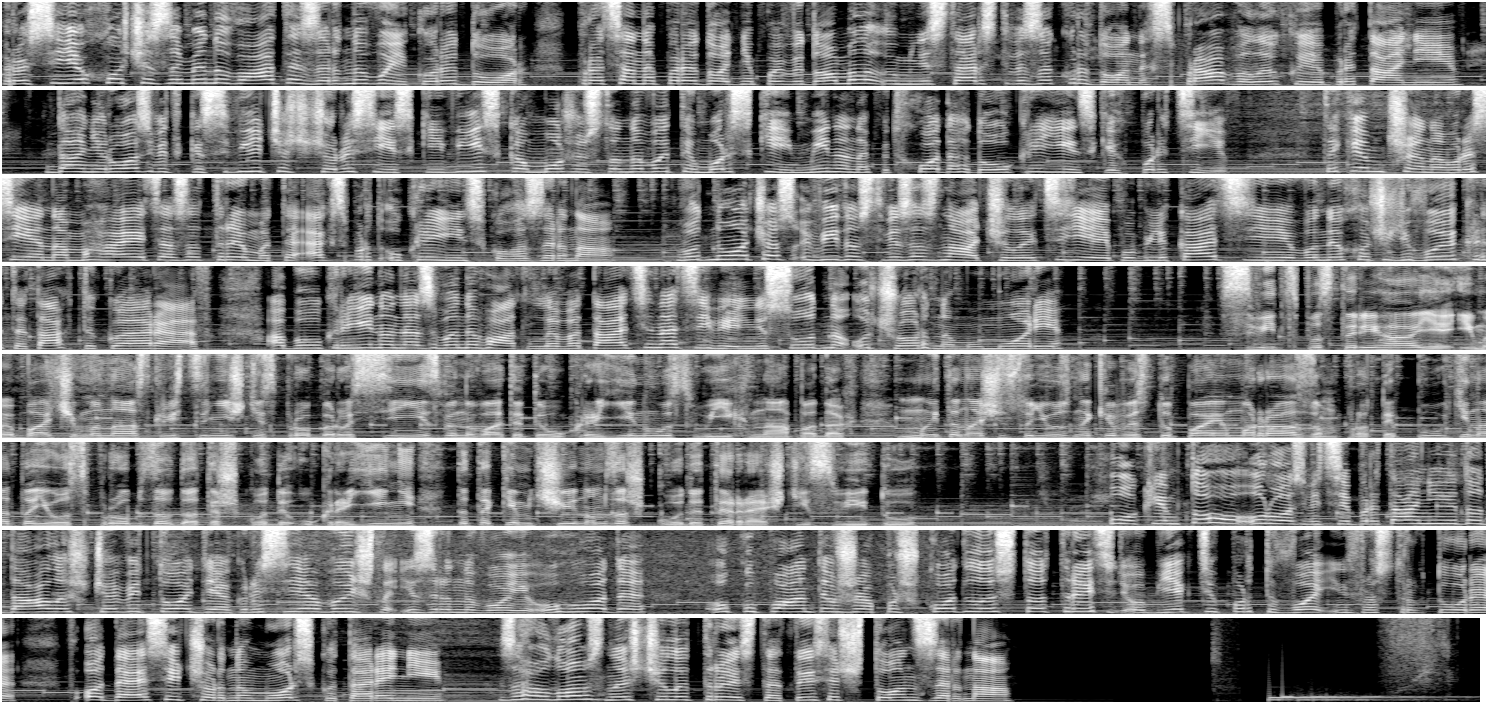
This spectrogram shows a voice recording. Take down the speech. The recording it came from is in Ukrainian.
Росія хоче замінувати зерновий коридор. Про це напередодні повідомили у міністерстві закордонних справ Великої Британії. Дані розвідки свідчать, що російські війська можуть встановити морські міни на підходах до українських портів. Таким чином, Росія намагається затримати експорт українського зерна. Водночас у відомстві зазначили цієї публікації вони хочуть викрити тактику РФ, аби Україну не звинуватили в атаці на цивільні судна у Чорному морі. Світ спостерігає, і ми бачимо наскрізь цинічні спроби Росії звинуватити Україну у своїх нападах. Ми та наші союзники виступаємо разом проти Путіна та його спроб завдати шкоди Україні та таким чином зашкодити решті світу. Окрім того, у розвідці Британії додали, що відтоді, як Росія вийшла із зернової угоди, окупанти вже пошкодили 130 об'єктів портової інфраструктури в Одесі, Чорноморську та Рені. Загалом знищили 300 тисяч тонн зерна. you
